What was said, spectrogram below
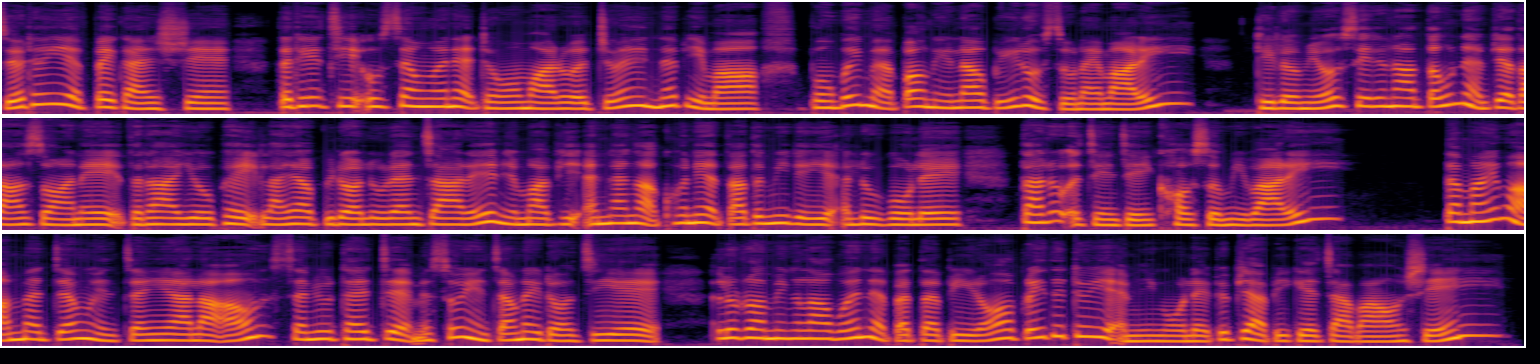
ဇွဲတဲ့ရဲ့ပိတ်ကန်ရှင်တတိကြီးဦးစံဝင်းနဲ့ဒဝမာတို့အတွက်နှက်ပြေမှာဘုံပိတ်မှန်ပေါက်နေလောက်ပြီလို့ဆိုနိုင်ပါတယ်။ဒီလိုမျိုးစေတနာသုံးတန်ပြတ်သားစွာနဲ့တရားယုတ်ဖိတ်လာရောက်ပြီးတော့လူရန်ကြတဲ့မြမပြည်အနှံ့ကခုနှစ်သားသမီးတွေရဲ့အလူကိုလည်းတာတို့အကြိမ်ကြိမ်ခေါ်ဆိုမိပါတယ်။ တမိုင်းမှာအမှတ်တမ်းဝင်ကျန်းရလာအောင်ဆမ်မြူထိုက်တဲ့မစိုးရင်ကျောင်းလိုက်တော်ကြီးရဲ့အလူတော်မင်္ဂလာပွဲနဲ့ပတ်သက်ပြီးတော့ပြည်သူ့ရဲ့အမြင်ကိုလည်းပြပြပေးခဲ့ကြပါအောင်ရှင်။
